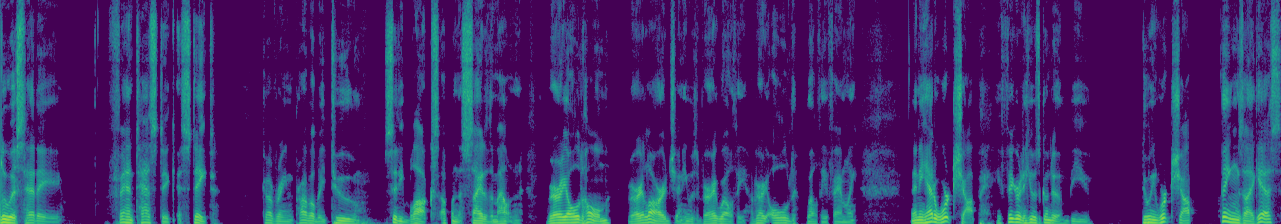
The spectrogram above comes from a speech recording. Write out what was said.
Lewis had a fantastic estate covering probably two city blocks up on the side of the mountain. Very old home, very large, and he was very wealthy, a very old, wealthy family. And he had a workshop. He figured he was going to be doing workshop things, I guess.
